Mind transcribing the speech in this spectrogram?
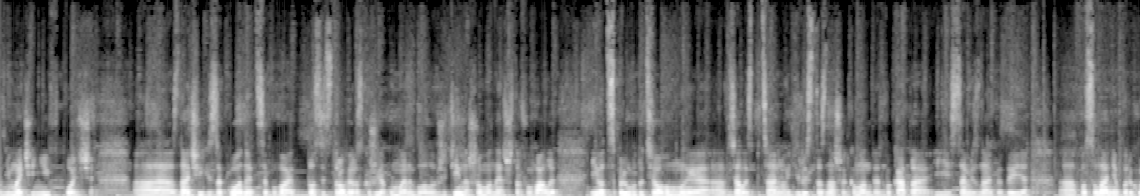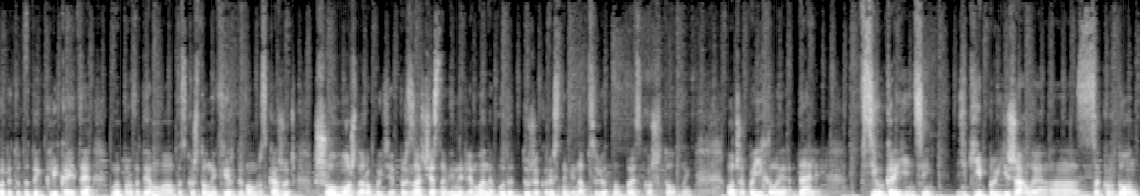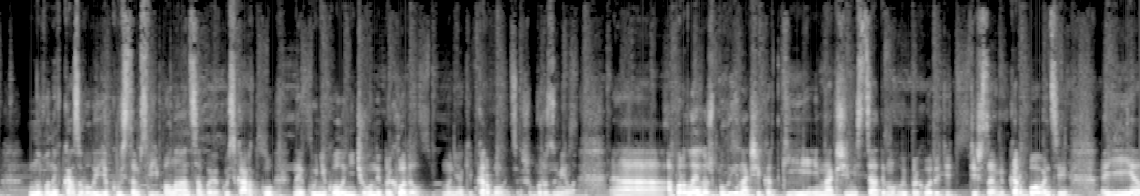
в Німеччині і в Польщі. Знаючи їх закони, це буває досить строго. Я розкажу, як у мене бувало в житті, на що мене штрафували. І от з приводу цього ми взяли спеціального юриста з нашої команди адвоката, і самі знаєте, де є посилання. Переходите туди, клікаєте. Ми проведемо безкоштовний ефір, де вам розкажуть, що можна робити. Признаюсь чесно, він і для мене буде дуже корисним. Він абсолютно безкоштовний. Отже, поїхали далі. Всі українці, які приїжджали з-за кордон. Ну, вони вказували якусь там свій баланс або якусь картку, на яку ніколи нічого не приходило. Ну, ніякі карбованці, щоб ви розуміли. Е, А паралельно ж були інакші картки, інакші місця, де могли приходити ті ж самі карбованці. І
